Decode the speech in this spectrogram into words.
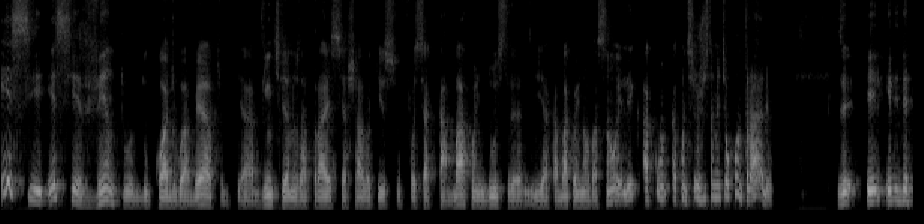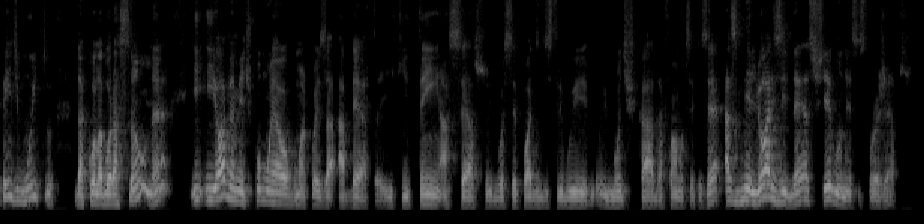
esse, esse evento do código aberto, que há 20 anos atrás se achava que isso fosse acabar com a indústria e acabar com a inovação, ele aconteceu justamente ao contrário. Dizer, ele, ele, depende muito da colaboração, né? E, e, obviamente, como é alguma coisa aberta e que tem acesso e você pode distribuir e modificar da forma que você quiser, as melhores ideias chegam nesses projetos.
